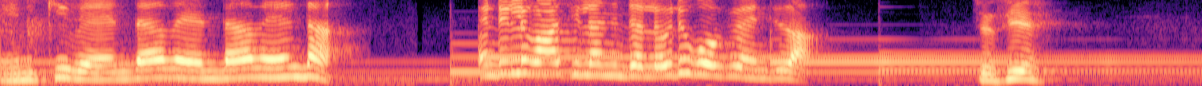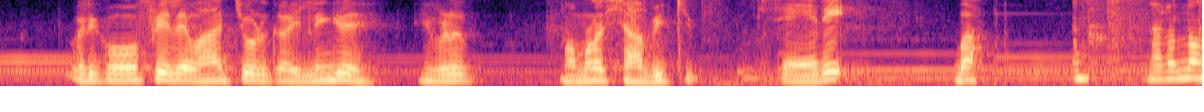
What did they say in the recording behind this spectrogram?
എനിക്ക് വേണ്ട വേണ്ട വേണ്ട. എന്റെ കയ്യിൽ കാശില്ലാഞ്ഞിട്ടല്ല ഒരു കോഫി വാങ്ങിച്ചതാ? ജെസിയെ ഒരു കോഫിയല്ലേ വാങ്ങിച്ചു കൊടുക്കുക ഇല്ലെങ്കിലേ ഇവൾ നമ്മളെ ശപിക്കും. ശരി. ബാ. നടന്നോ.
